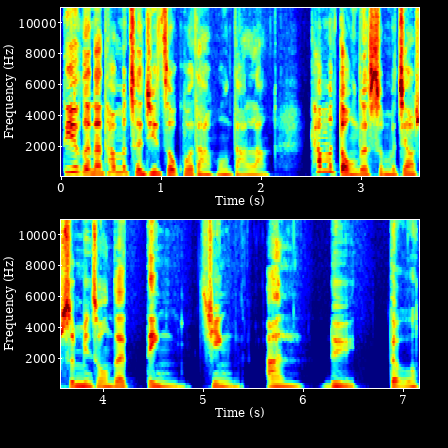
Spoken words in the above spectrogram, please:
第二个呢，他们曾经走过大风大浪，他们懂得什么叫生命中的定静安律。得，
